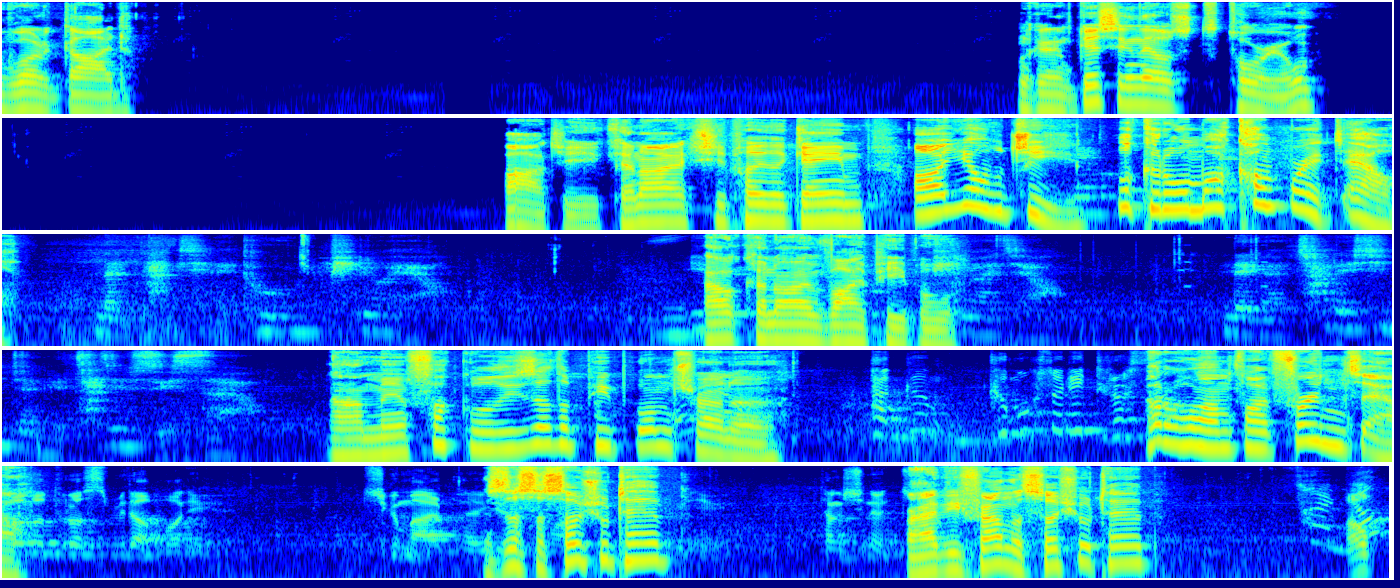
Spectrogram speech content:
Lord God. Okay, I'm guessing that was a tutorial. Ah, gee, can I actually play the game? Oh, yo, gee, look at all my comrades out. How can I invite people? Nah, man, fuck all these other people I'm trying to... How do I invite friends out? Is this a social tab? Or have you found the social tab? Nope.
